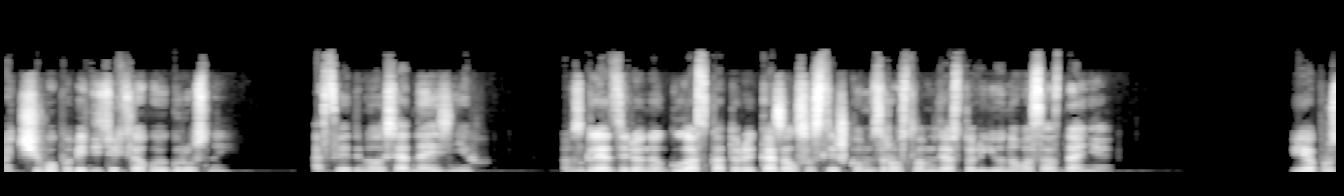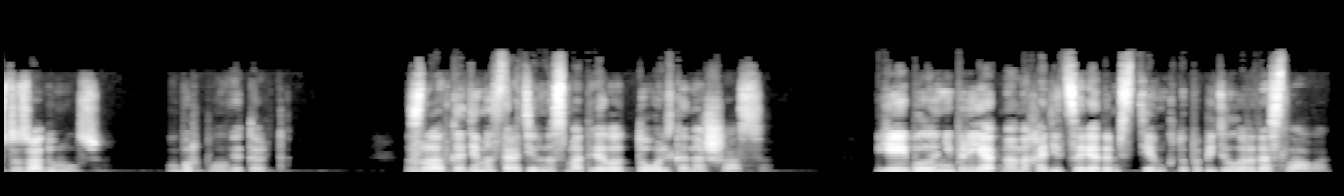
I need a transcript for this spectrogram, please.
«Отчего победитель такой грустный?» — осведомилась одна из них. Взгляд зеленых глаз, который казался слишком взрослым для столь юного создания. «Я просто задумался», — буркнул Витальд. Златка демонстративно смотрела только на Шаса. Ей было неприятно находиться рядом с тем, кто победил Родослава.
